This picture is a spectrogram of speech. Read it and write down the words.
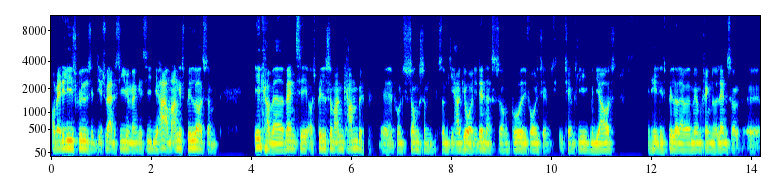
og hvad det lige skyldes, det er svært at sige, men man kan sige, at de har jo mange spillere, som ikke har været vant til at spille så mange kampe øh, på en sæson, som, som de har gjort i den her sæson, både i forhold til Champions League, men de har også en hel del spillere, der har været med omkring noget landshold. Øh,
